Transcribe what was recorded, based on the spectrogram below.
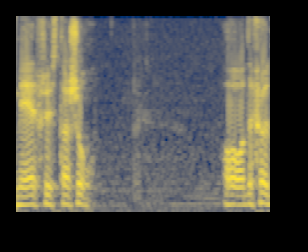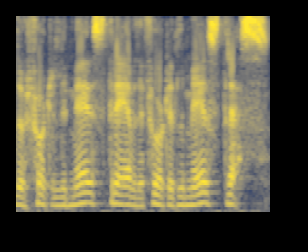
mer frustrasjon. Og det førte, til mer strev, det førte til mer stress.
